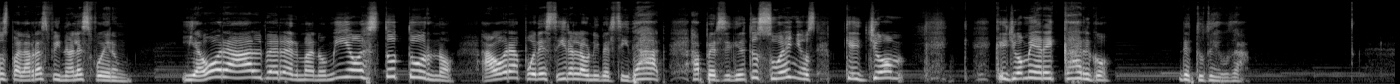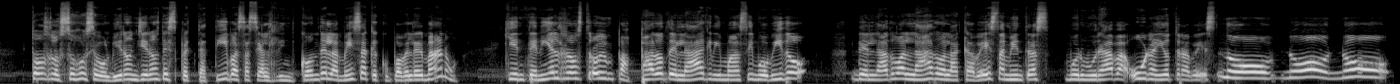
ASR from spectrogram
Sus palabras finales fueron, y ahora, Albert, hermano mío, es tu turno. Ahora puedes ir a la universidad a perseguir tus sueños, que yo que yo me haré cargo de tu deuda. Todos los ojos se volvieron llenos de expectativas hacia el rincón de la mesa que ocupaba el hermano, quien tenía el rostro empapado de lágrimas y movido de lado a lado la cabeza mientras murmuraba una y otra vez, no, no, no.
